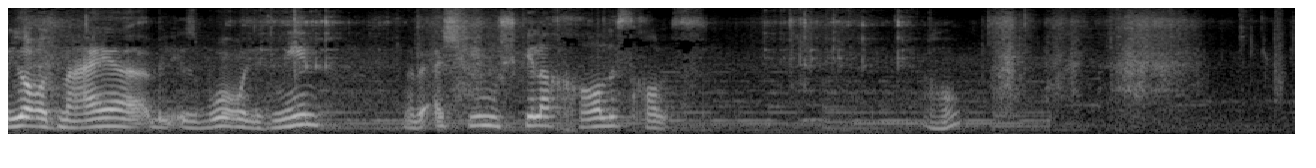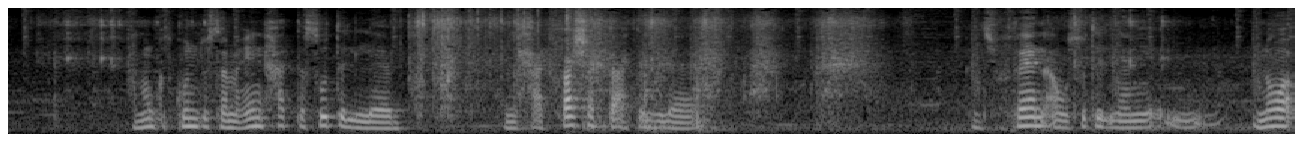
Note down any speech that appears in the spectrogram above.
ويقعد معايا بالأسبوع والاثنين ما بقاش فيه مشكلة خالص خالص. أهو. ممكن تكونوا سامعين حتى صوت الحرفشة بتاعت الشوفان أو صوت يعني إن هو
